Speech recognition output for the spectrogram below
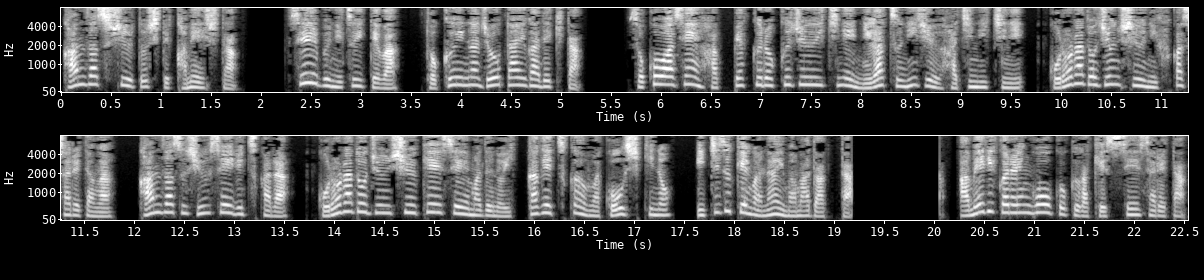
カンザス州として加盟した。西部については、得意な状態ができた。そこは1861年2月28日に、コロラド準州に付加されたが、カンザス州成立からコロラド準州形成までの1ヶ月間は公式の位置づけがないままだった。アメリカ連合国が結成された。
